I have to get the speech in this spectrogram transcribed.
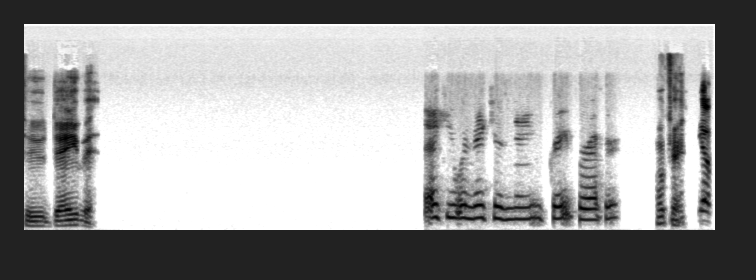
to David? That he would make his name great forever. Okay. Yep.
